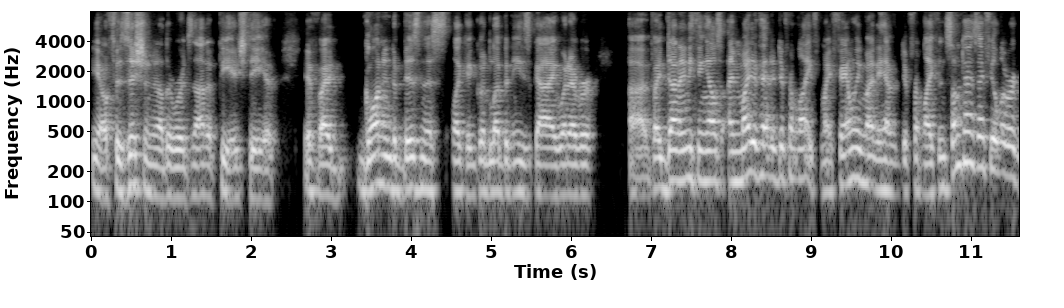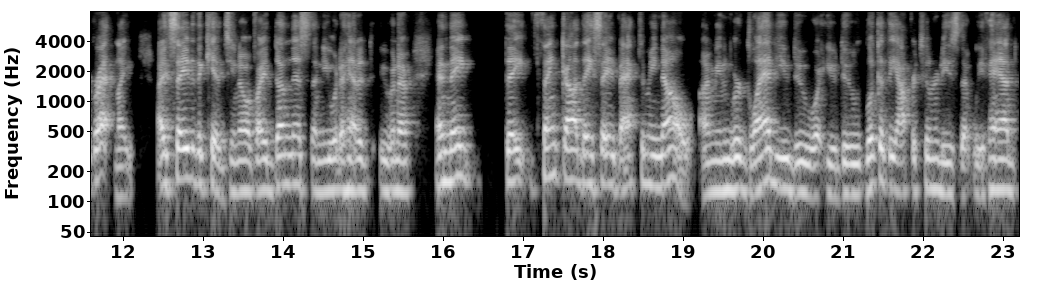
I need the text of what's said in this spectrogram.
you know, physician, in other words, not a PhD, if, if I'd gone into business like a good Lebanese guy, whatever, uh, if I'd done anything else, I might have had a different life. My family might have had a different life. And sometimes I feel a regret. And I, I say to the kids, you know, if I had done this, then you would have had it, you would have, and they, they, thank God they say back to me, no. I mean, we're glad you do what you do. Look at the opportunities that we've had,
